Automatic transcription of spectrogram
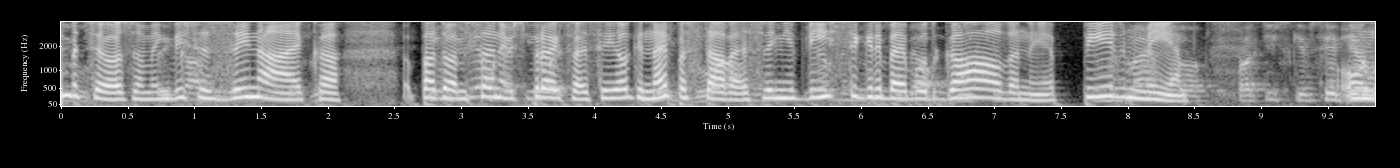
ambiciozi un viņi visi zināja, ka padomju savienības projekts vairs ilgi nepastāvēs, viņi visi gribēja būt galvenie, pirmie. Un,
